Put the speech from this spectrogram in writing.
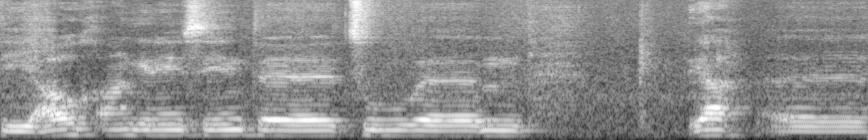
die auch angenehm sind äh, zu, ähm, ja, äh,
